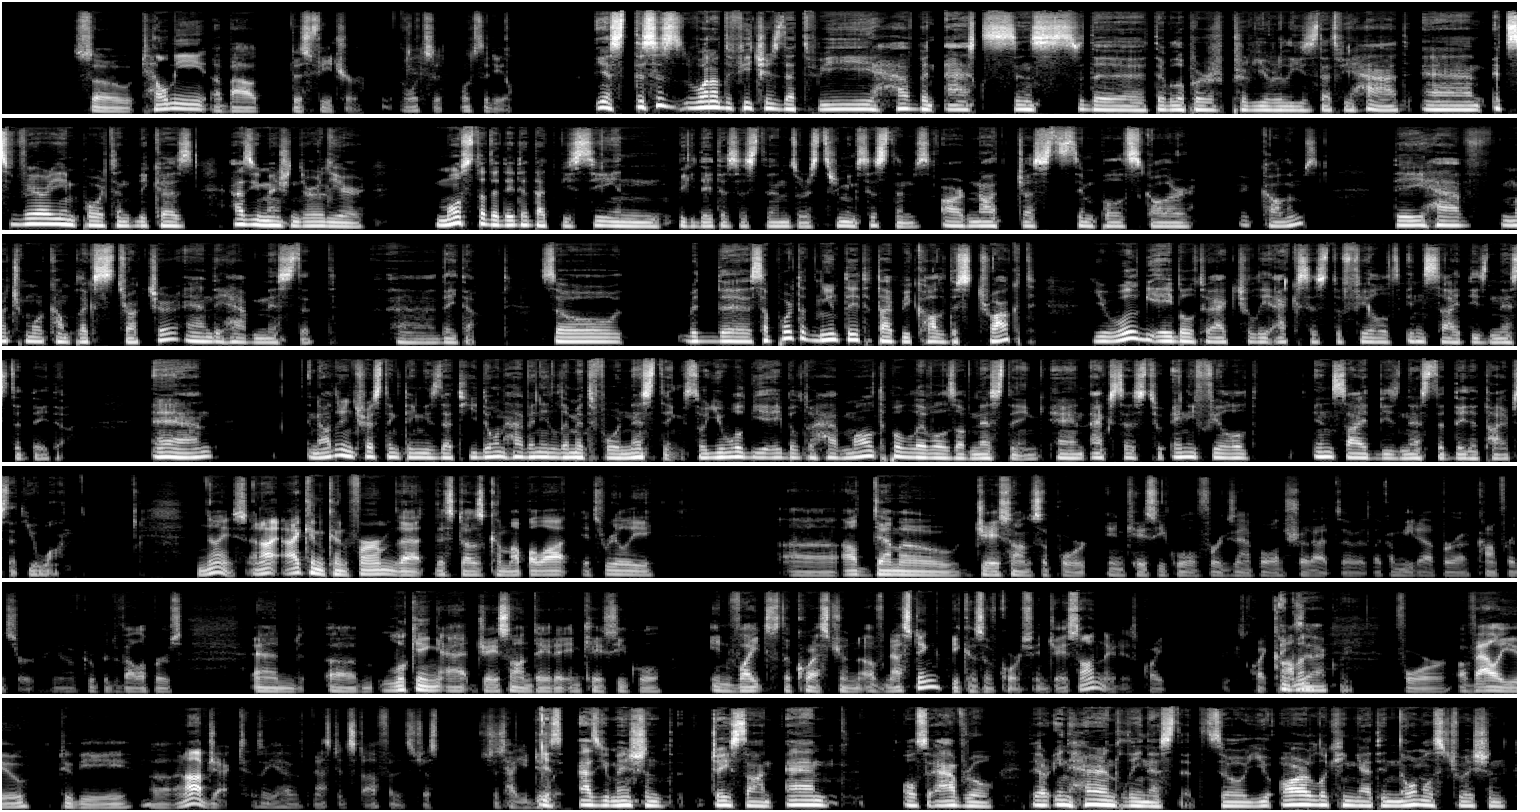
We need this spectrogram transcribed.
So tell me about this feature. What's it? What's the deal? Yes, this is one of the features that we have been asked since the developer preview release that we had. And it's very important because, as you mentioned earlier, most of the data that we see in big data systems or streaming systems are not just simple scalar columns. They have much more complex structure and they have nested uh, data. So, with the support of new data type we call the struct, you will be able to actually access the fields inside these nested data. And another interesting thing is that you don't have any limit for nesting. So you will be able to have multiple levels of nesting and access to any field inside these nested data types that you want. Nice. And I, I can confirm that this does come up a lot. It's really, uh, I'll demo JSON support in KSQL, for example. I'll show that to like a meetup or a conference or, you know, a group of developers and um, looking at JSON data in KSQL invites the question of nesting because, of course, in JSON it is quite it's quite common exactly. for a value to be mm-hmm. uh, an object. So you have nested stuff, and it's just it's just how you do yes, it. As you mentioned, JSON and also Avro, they are inherently nested. So you are looking at in normal situation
